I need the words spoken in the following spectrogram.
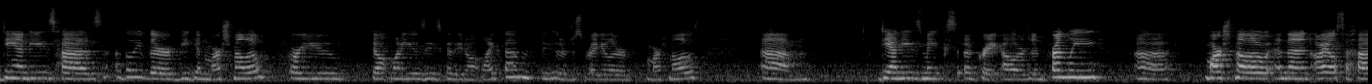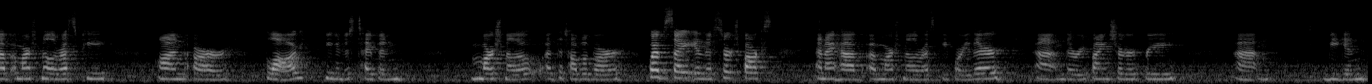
Dandies has, I believe they're vegan marshmallow, or you don't want to use these because you don't like them. These are just regular marshmallows. Um, Dandies makes a great allergen friendly uh, marshmallow. And then I also have a marshmallow recipe on our blog. You can just type in marshmallow at the top of our website in the search box, and I have a marshmallow recipe for you there. Um, they're refined, sugar-free, um, vegan,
